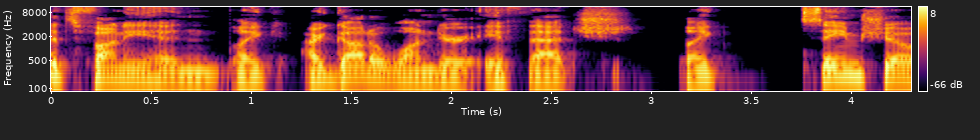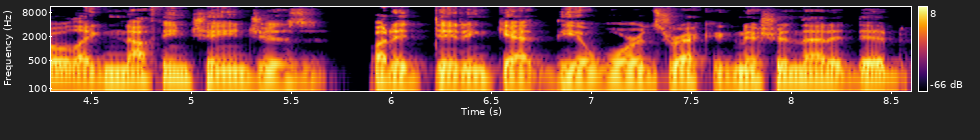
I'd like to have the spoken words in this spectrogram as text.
it's funny and like i gotta wonder if that sh- like same show like nothing changes but it didn't get the awards recognition that it did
